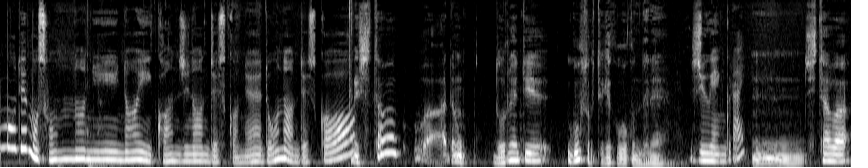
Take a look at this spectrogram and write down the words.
もでもそんなにない感じなんですかね。どうなんですか？で下は、でも、ドル円って動くときって結構動くんでね。10円ぐらい？うん、下は、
